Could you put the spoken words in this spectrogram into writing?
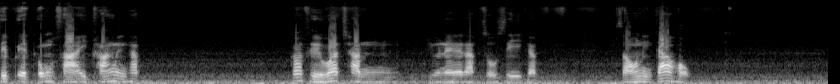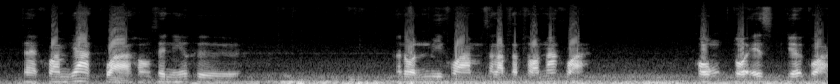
11 องศาอีกครั้งหนึ่งครับ ก็ถือว่าชันอยู่ในระดับสูสีกับ 2196 แต่ความยากกว่าของเส้นนี้ก็คือ ถนนมีความสลับซับซ้อนมากกว่า โค้งตัว S เยอะกว่า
